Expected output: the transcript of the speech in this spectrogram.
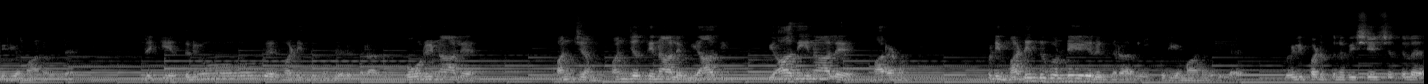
பிரியமானவர்கள். இன்றைக்கு எத்தனையோ பேர் மடிந்து கொண்டிருக்கிறார்கள். போரினாலே பஞ்சம் பஞ்சத்தினாலே வியாதி வியாதியினாலே மரணம். இப்படி மடிந்து கொண்டே இருக்கிறார்கள் பிரியமானவர்கள. வெளிப்படுத்தின விசேஷத்துல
